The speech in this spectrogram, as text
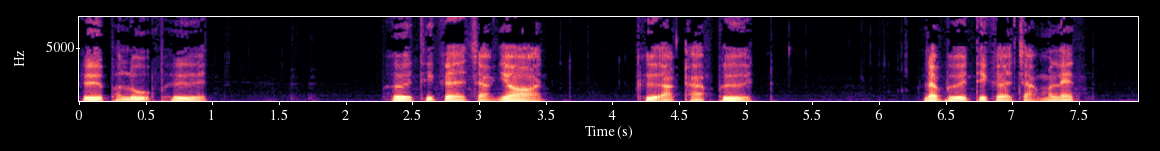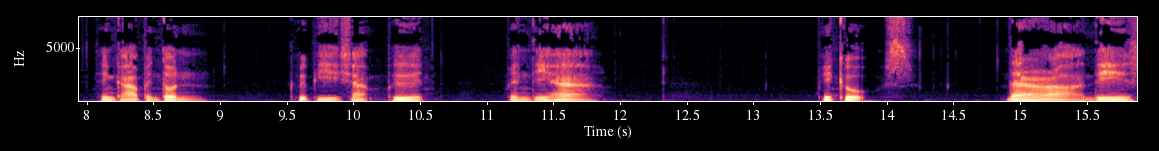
คือพลุพืช พืชที่เกิดจากยอด คืออัคคพืช และพืชที่เกิดจากเมล็ด เช่นข้าวเป็นต้น คือพีชะพืช เป็นที่ห้า Pickles There are these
